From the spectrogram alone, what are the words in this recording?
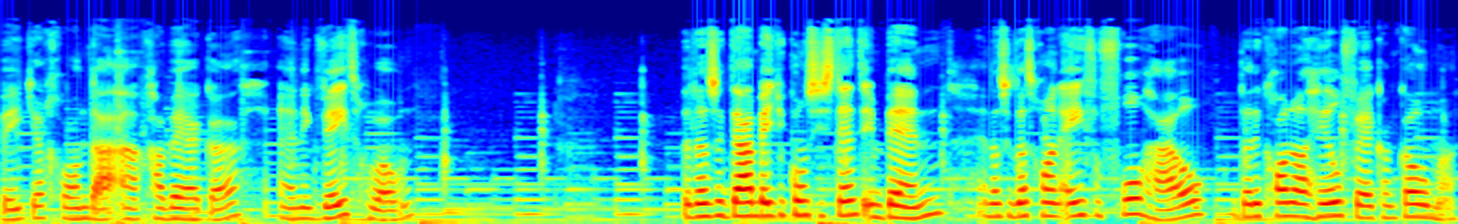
weet je, gewoon daaraan ga werken. En ik weet gewoon dat als ik daar een beetje consistent in ben en als ik dat gewoon even volhoud, dat ik gewoon al heel ver kan komen.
